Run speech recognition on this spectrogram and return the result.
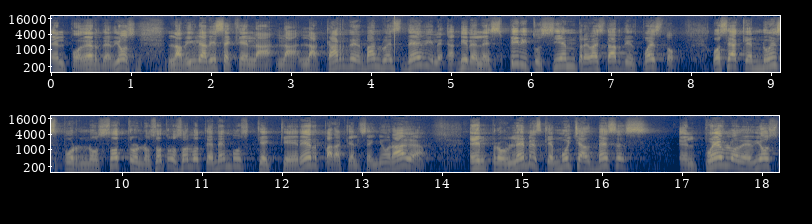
el poder de Dios. La Biblia dice que la, la, carne, hermano, es débil. Eh, mire, el espíritu siempre va a estar dispuesto. O sea que no es por nosotros, nosotros solo tenemos que querer para que el Señor haga. El problema es que muchas veces el pueblo de Dios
